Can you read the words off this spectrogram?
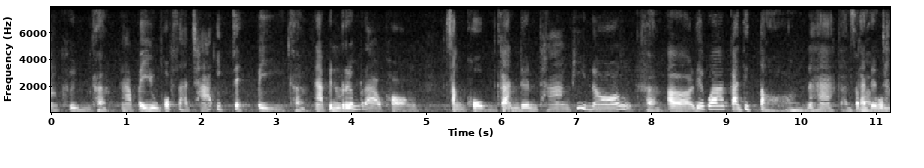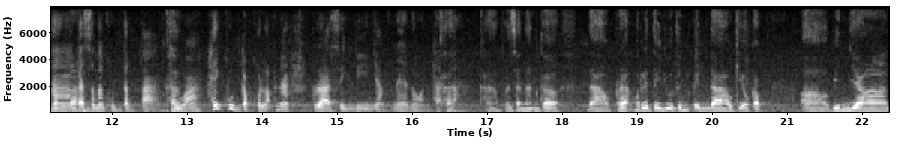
มากขึ้นค่ะนะไปอยู่ภพศาสตร์ช้าอีก 7 ปีค่ะนะเป็นเรื่องราวของสังคมค่ะการเดินทางพี่น้องค่ะเอ่อเรียกว่าการติดต่ออมนะคะการสมาคมเดินทางต่างๆการสมาคมต่างๆค่ะถือว่าให้คุณกับคนลัคนาราศีมีนอย่างแน่นอนค่ะอาค่ะจารย์ค่ะเพราะฉะนั้นก็ดาวพระมฤตยูซึ่งเป็นดาวเกี่ยวกับเอ่อวิญญาณ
